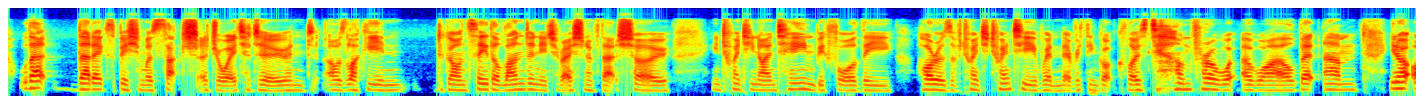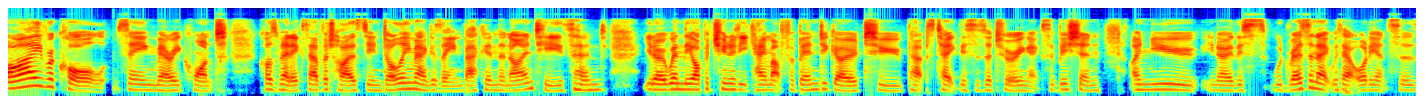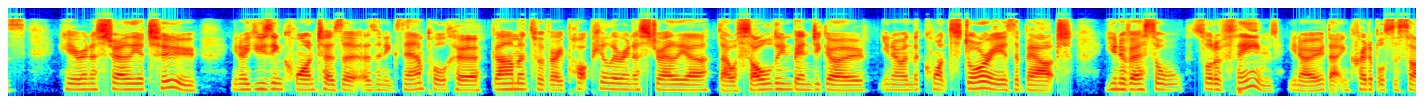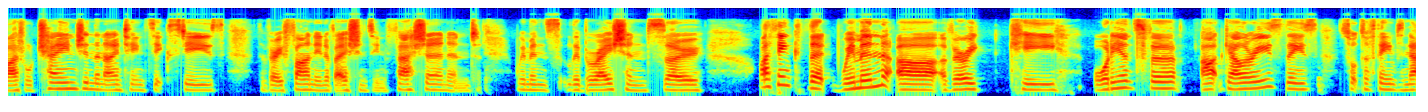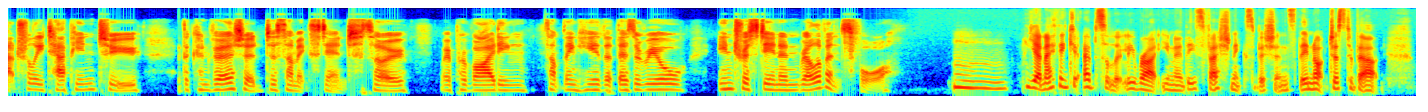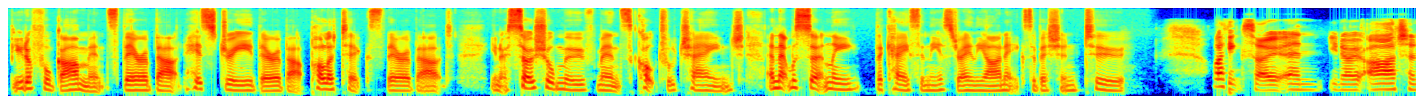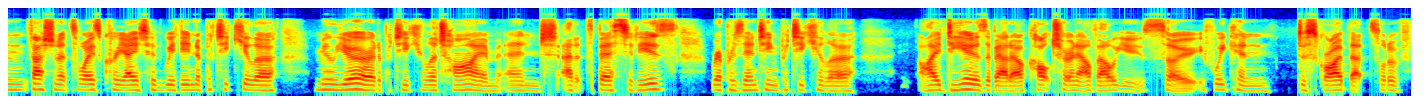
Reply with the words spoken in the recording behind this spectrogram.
Well, that that exhibition was such a joy to do, and I was lucky in to go and see the London iteration of that show in 2019 before the horrors of 2020 when everything got closed down for a, while. But, um, you know, I recall seeing Mary Quant Cosmetics advertised in Dolly magazine back in the 90s. And, you know, when the opportunity came up for Bendigo to perhaps take this as a touring exhibition, I knew, you know, this would resonate with our audiences here in Australia too. You know, using Quant as, a, as an example, her garments were very popular in Australia. They were sold in Bendigo, you know, and the Quant story is about universal sort of themes, you know, that incredible societal change in the 1960s, the very fun innovations in fashion and women's liberation. So I think that women are a very key audience for art galleries. These sorts of themes naturally tap into the converted to some extent. So we're providing something here that there's a real interest in and relevance for. Mm. Yeah, and I think you're absolutely right. You know, these fashion exhibitions, they're not just about beautiful garments, they're about history, they're about politics, they're about, you know, social movements, cultural change. And that was certainly the case in the Australiana exhibition too. I think so. And, you know, art and fashion, it's always created within a particular milieu at a particular time. And at its best, it is representing particular ideas about our culture and our values. So if we can describe that sort of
